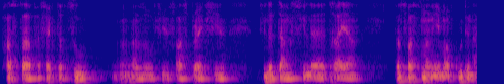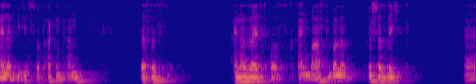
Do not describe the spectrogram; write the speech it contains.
passt da perfekt dazu. Also viel Fast Break, viel, viele Dunks, viele Dreier. Das, was man eben auch gut in Highlight-Videos verpacken kann. Das ist einerseits aus rein basketballerischer Sicht äh,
